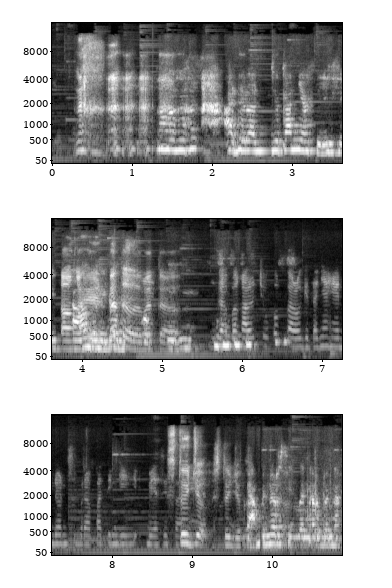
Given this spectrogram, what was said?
Gitu. Nah. ada lanjutannya sih. Oh, Kalau hedon. Betul, betul. nggak bakal cukup kalau kitanya hedon seberapa tinggi beasiswa. Setuju, setuju Ya Kak. benar sih, benar-benar.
